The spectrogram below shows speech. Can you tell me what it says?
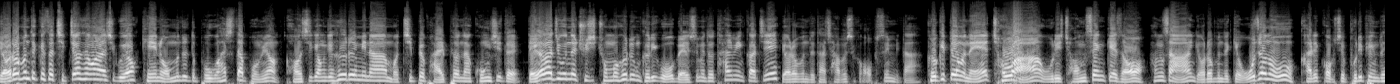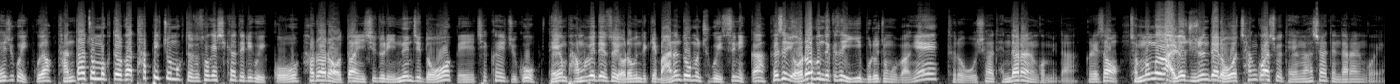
여러분들께서 직장 생활 하시고요. 개인 업무들도 보고 하시다 보면 거시경제 흐름이나 뭐 지표 발표나 공시들 내가 가지고 있는 주식 종목 흐름 그리고 매수 매도 타이밍까지 여러분들 다 잡을 수가 없습니다. 그렇기 때문에 저와 우리 정쌤께서 항상 여러분들께 오전 오후 가릴 거 없이 브리핑도 해주고 있고요. 단타 종목들과 타픽 종목들도 소개시켜드리고 있고 하루하루 어떠한 이슈들이 있는지도 매일 체크해주고 대응 방법에 대해서 여러분들께 많은 도움을 주고 있으니까 그래서 여러분들께서 이 무료 정보방에 들어오셔야 된다라는 겁니다. 그래서 전문가가 알려주는 대로 참고하시고 대응을 하셔야 된다라는 거예요.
